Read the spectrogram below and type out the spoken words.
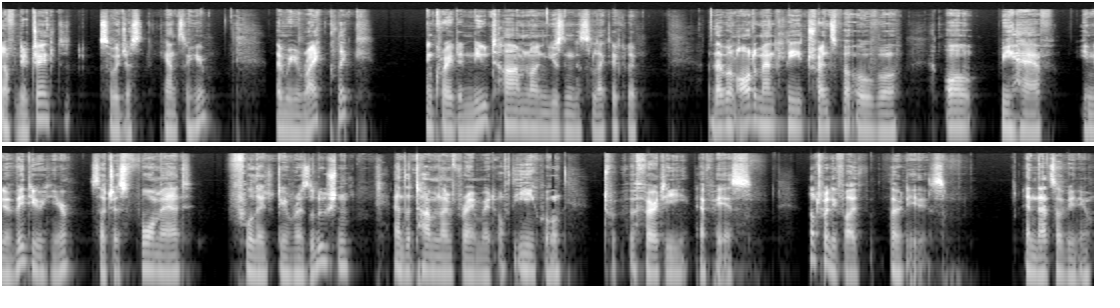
Nothing to change, so we just cancel here. Then we right click and create a new timeline using the selected clip. That will automatically transfer over all we have in the video here, such as format, full HD resolution, and the timeline frame rate of the equal 30 FPS. Not 25, 30 it is. And that's our video.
